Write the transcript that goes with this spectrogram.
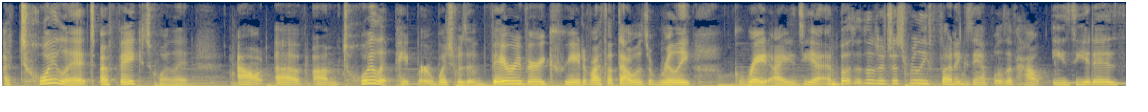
a toilet, a fake toilet out of um, toilet paper, which was very, very creative. I thought that was a really great idea. And both of those are just really fun examples of how easy it is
